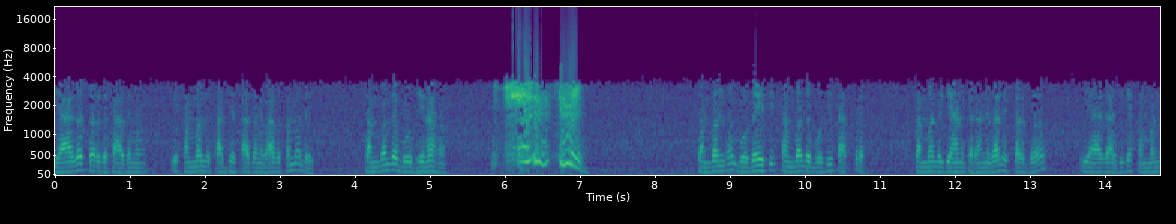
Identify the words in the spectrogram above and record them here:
याग स्वर्ग साधन, ये संबंध साध्य साधन भाव संबंध है। संबंध बोधि न संबंध बोधयती, संबंध बोधि शास्त्र। संबंध ज्ञान कराने वाले स्वर्ग, याग आदि का संबंध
